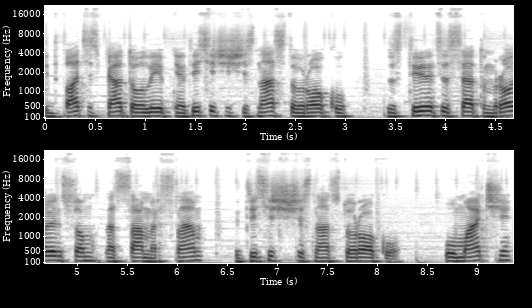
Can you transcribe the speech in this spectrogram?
від 25 липня 2016 року зустрінеться з Сетом Ролінсом на SummerSlam 2016 року у матчі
